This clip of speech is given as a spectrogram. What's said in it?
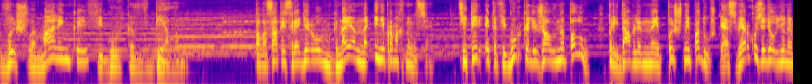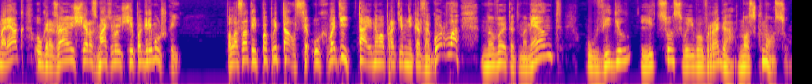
вышла маленькая фигурка в белом. Полосатый среагировал мгновенно и не промахнулся. Теперь эта фигурка лежала на полу, придавленная пышной подушкой, а сверху сидел юный моряк, угрожающий, размахивающий погремушкой. Полосатый попытался ухватить тайного противника за горло, но в этот момент увидел лицо своего врага нос к носу.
